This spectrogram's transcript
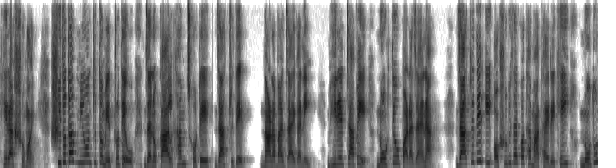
ফেরার সময় শীততাপ নিয়ন্ত্রিত মেট্রোতেও যেন কালঘাম ছোটে যাত্রীদের দাঁড়াবার জায়গা নেই। ভিড়ের চাপে নড়তেও পারা যায় না। যাত্রীদের এই অসুবিধার কথা মাথায় রেখেই নতুন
